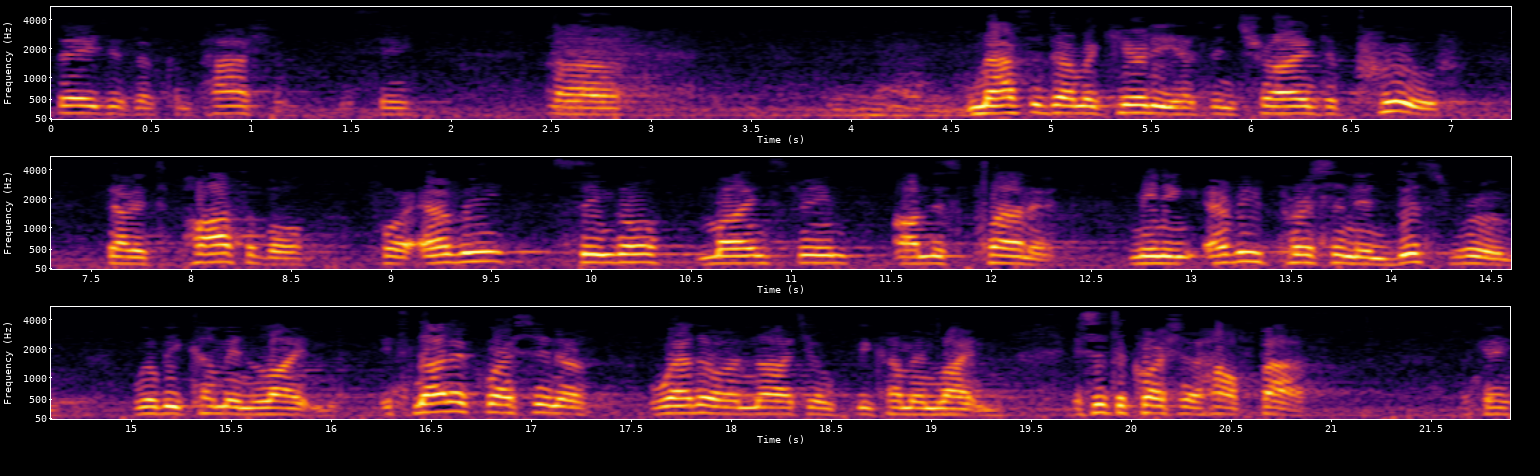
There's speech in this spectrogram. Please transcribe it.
stages of compassion, you see? Uh, Master Dharmakirti has been trying to prove that it's possible for every single mind stream on this planet, meaning every person in this room will become enlightened. It's not a question of whether or not you'll become enlightened. It's just a question of how fast. Okay?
